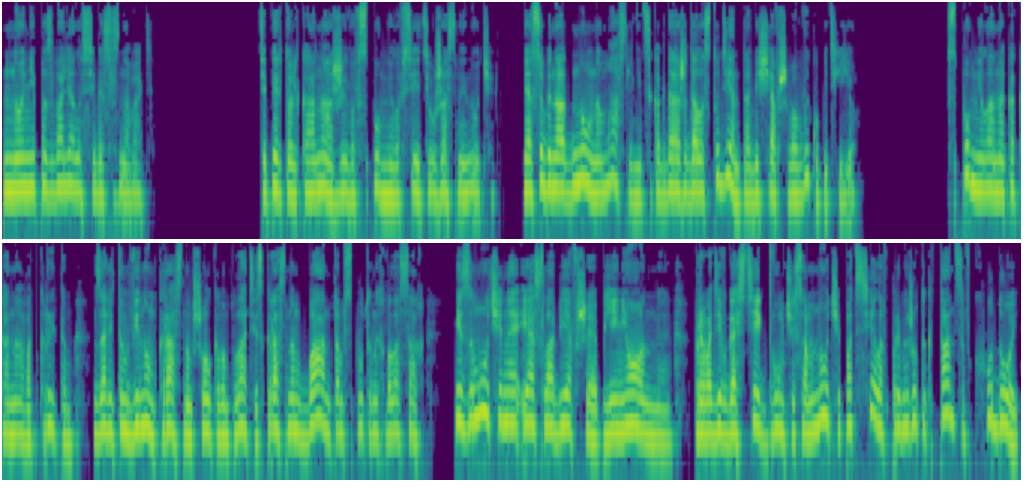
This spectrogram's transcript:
но не позволяла себе сознавать. Теперь только она живо вспомнила все эти ужасные ночи, и особенно одну на Масленице, когда ожидала студента, обещавшего выкупить ее. Вспомнила она, как она в открытом, залитом вином красном шелковом платье с красным бантом в спутанных волосах Измученная и ослабевшая, пьяненная, проводив гостей к двум часам ночи, подсела в промежуток танцев к худой,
